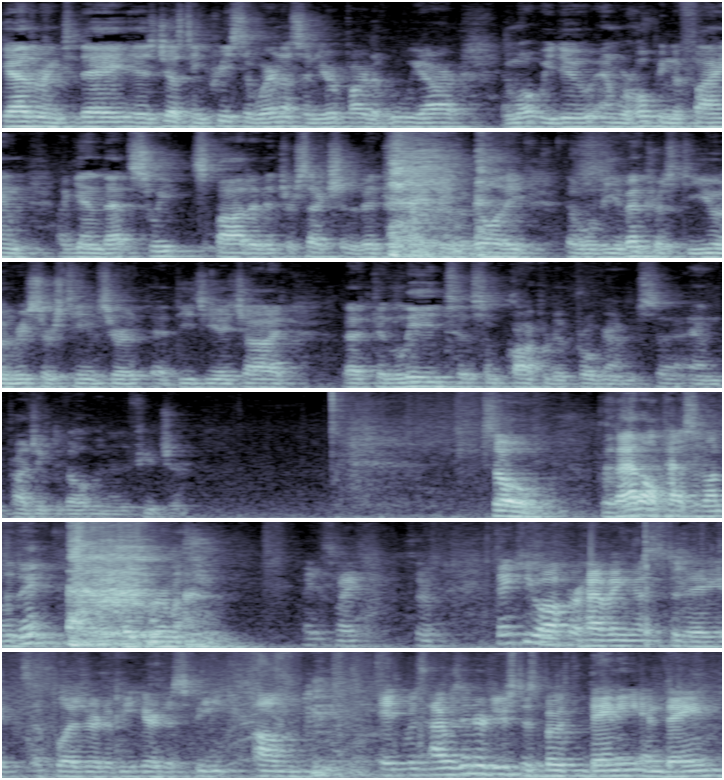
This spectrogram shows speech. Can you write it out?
gathering today is just increased awareness on your part of who we are and what we do, and we're hoping to find again that sweet spot of intersection of interest and capability that will be of interest to you and research teams here at, at DGHI that can lead to some cooperative programs and project development in the future. So with that, I'll pass it on to Dave. Thank you very much. Thanks, Mike. Thank you all for having us today. It's a pleasure to be here to speak. Um, it was I was introduced as both Danny and Dane.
